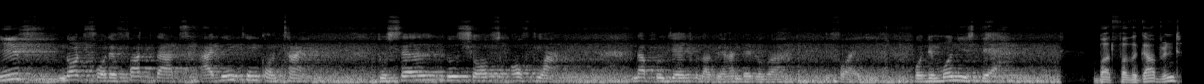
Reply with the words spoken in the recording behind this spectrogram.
If not for the fact that I didn't think on time to sell those shops off plan, that project will have been handed over before I leave. But the money is there. But for the government,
